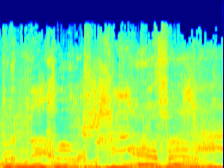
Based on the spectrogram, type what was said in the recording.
106.9 ZFN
